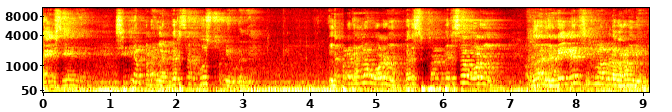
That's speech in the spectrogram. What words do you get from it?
தயவுசெய்து சின்ன படங்களை பெருசாக பூஸ்ட் பண்ணி விடுங்க. அந்த படம் நல்லா ஓடணும். பெருசு பெருசாக ஓடணும். அதுதான் நிறைய பேர் சினிமாக்குள்ளே வர முடியும்.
